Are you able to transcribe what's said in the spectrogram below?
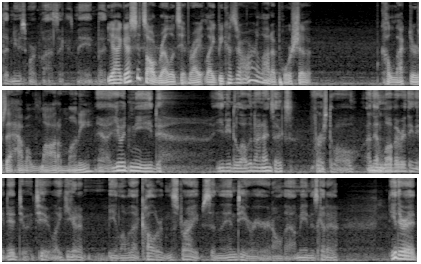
the new sport classic is made, but yeah, I guess it's all relative, right? Like because there are a lot of Porsche collectors that have a lot of money. yeah, you would need you need to love the 996 first of all, and Mm-hmm. then love everything they did to it too. Like you gotta be in love with that color and the stripes and the interior and all that. I mean, it's gotta either it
